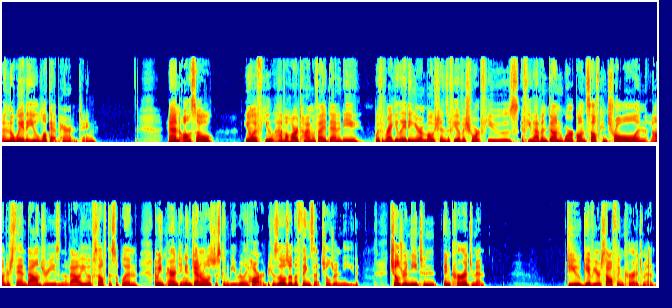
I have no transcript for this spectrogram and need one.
and the way that you look at parenting. And also, you know, if you have a hard time with identity, with regulating your emotions, if you have a short fuse, if you haven't done work on self control and understand boundaries and the value of self discipline, I mean, parenting in general is just going to be really hard because those are the things that children need. Children need to encouragement. Do you give yourself encouragement?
